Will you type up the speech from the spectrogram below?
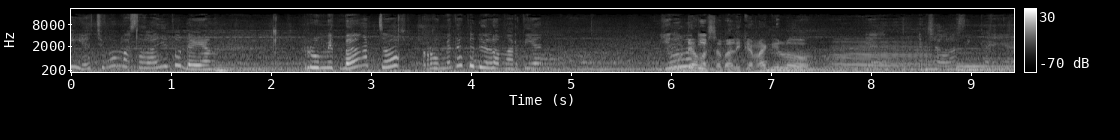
Iya cuma masalahnya tuh udah yang rumit banget cok. Rumitnya tuh dalam artian ya gila udah di masa balikan lagi lo. Ya, hmm. insya Allah sih enggak ya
